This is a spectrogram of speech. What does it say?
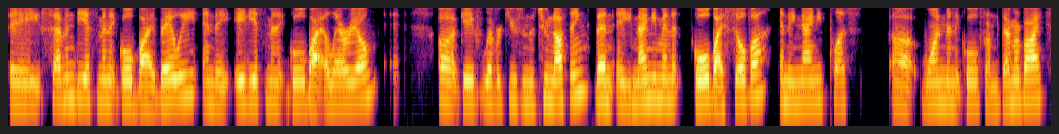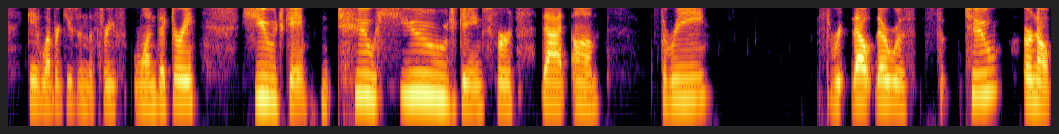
A 70th minute goal by Bailey and a 80th minute goal by Alario uh, gave Leverkusen the 2 0. Then a 90 minute goal by Silva and a 90 plus uh, one minute goal from Demirbay gave Leverkusen the 3 1 victory. Huge game. Two huge games for that um three three that there was th- two or no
